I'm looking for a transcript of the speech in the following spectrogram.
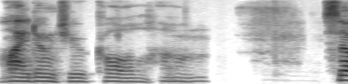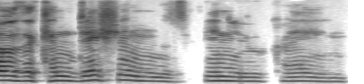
Why don't you call home? So the conditions in Ukraine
